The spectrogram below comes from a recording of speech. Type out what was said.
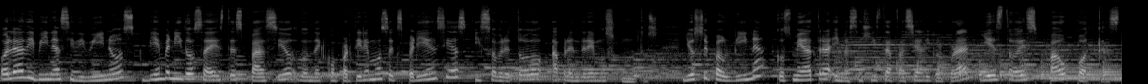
Hola divinas y divinos, bienvenidos a este espacio donde compartiremos experiencias y sobre todo aprenderemos juntos. Yo soy Paulina, cosmiatra y masajista facial y corporal y esto es Pau Podcast.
